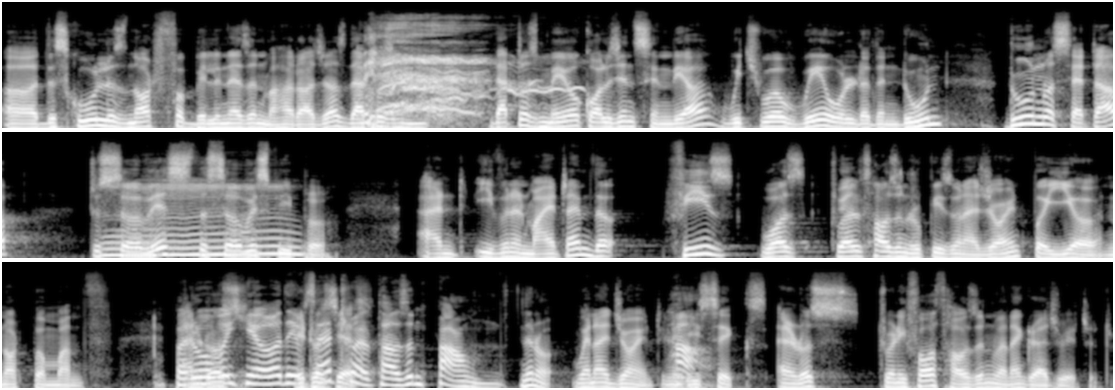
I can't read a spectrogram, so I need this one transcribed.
uh, the school is not for billionaires and maharajas. That was that was Mayo College in Scindia, which were way older than Doon. Doon was set up to service the service Mm. people, and even in my time, the fees was twelve thousand rupees when I joined per year, not per month. But And over was- here, they've was, said yes. 12,000 pounds. No, no. When I joined in Huh. '86, and it was twenty-four thousand when I graduated.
